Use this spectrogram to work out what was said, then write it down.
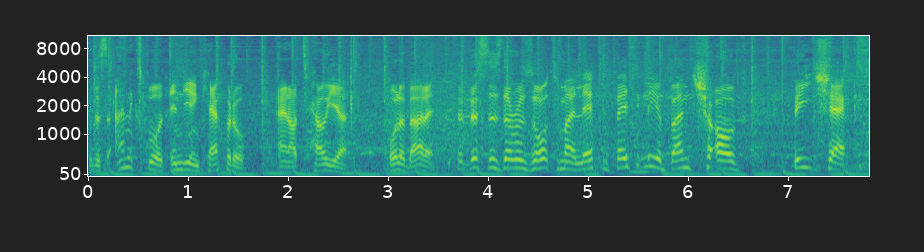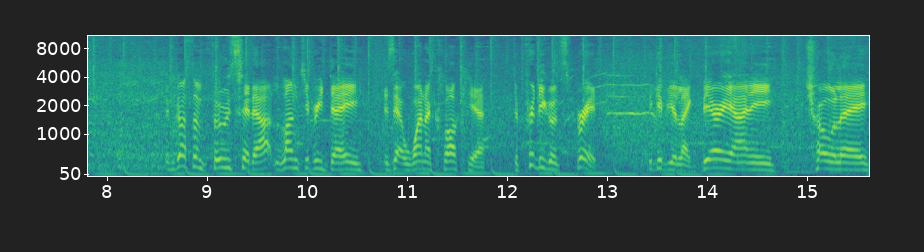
with this unexplored Indian capital and I'll tell you all about it. So this is the resort to my left. It's basically a bunch of beach shacks They've got some food set out. Lunch every day is at one o'clock here. It's a pretty good spread. They give you like biryani, chole,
